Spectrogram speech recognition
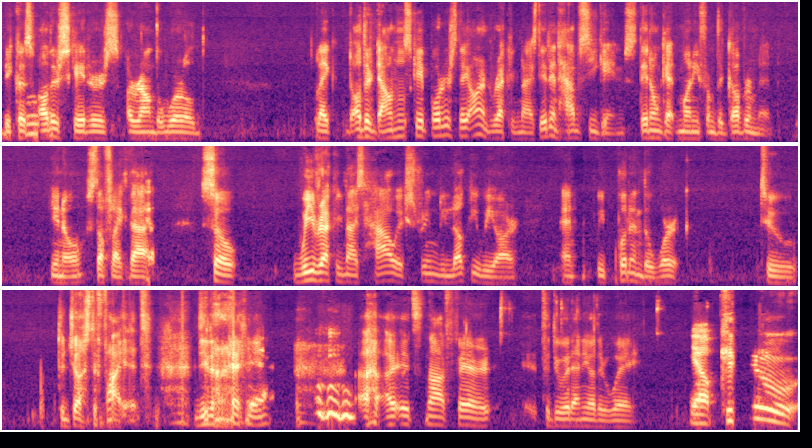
because Mhm. other skaters around the world like the other downhill skateboarders, they aren't recognized. They didn't have sea games. They don't get money from the government, you know, stuff like that. So we recognize how extremely lucky we are, and we put in the work to to justify it. Do you know what I mean? Uh, it's not fair to do it any other way. Yep. Could you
